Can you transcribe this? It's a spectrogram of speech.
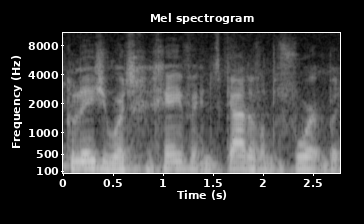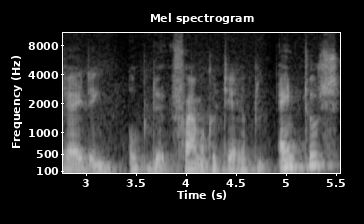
college wordt gegeven in het kader van de voorbereiding op de farmacotherapie eindtoets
